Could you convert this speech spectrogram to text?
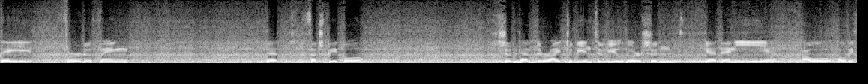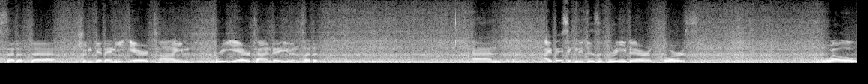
they further think that such people shouldn't have the right to be interviewed or shouldn't get any how how they said it uh, shouldn't get any airtime free airtime they even said it. And I basically disagree there of course. Well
